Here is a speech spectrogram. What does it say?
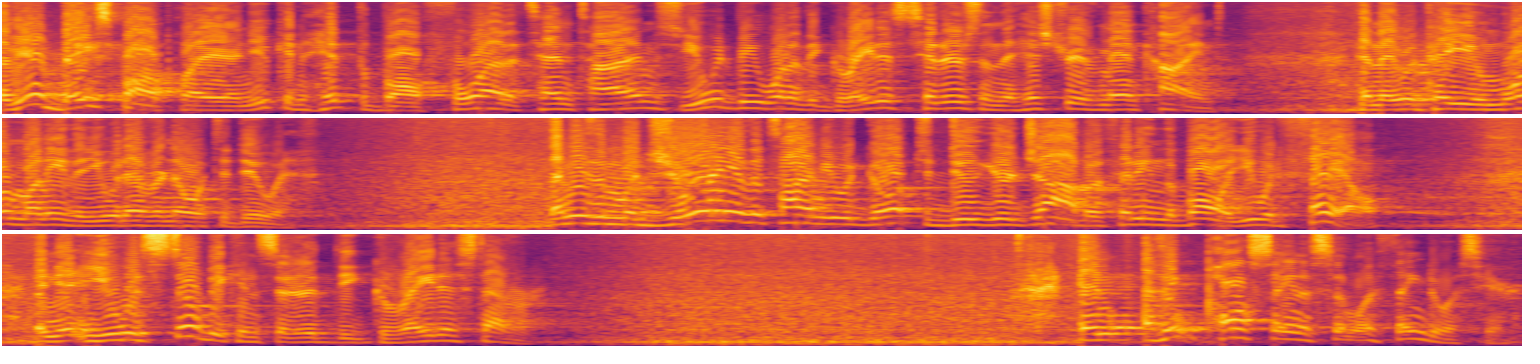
If you're a baseball player and you can hit the ball four out of ten times, you would be one of the greatest hitters in the history of mankind. And they would pay you more money than you would ever know what to do with. That means the majority of the time you would go up to do your job of hitting the ball, you would fail. And yet you would still be considered the greatest ever. And I think Paul's saying a similar thing to us here.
